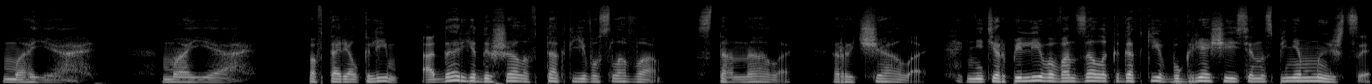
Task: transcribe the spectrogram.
«Моя, моя», — повторял Клим, а Дарья дышала в такт его словам, стонала, рычала, нетерпеливо вонзала коготки в бугрящиеся на спине мышцы,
